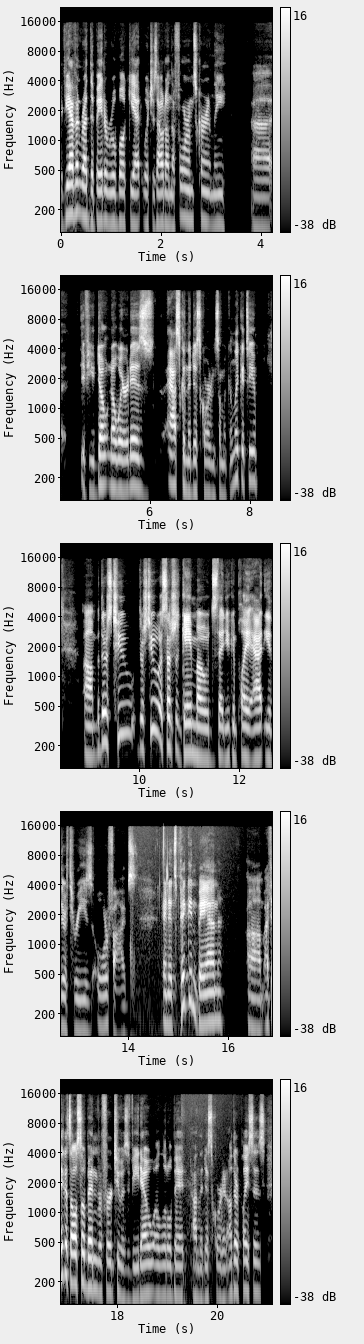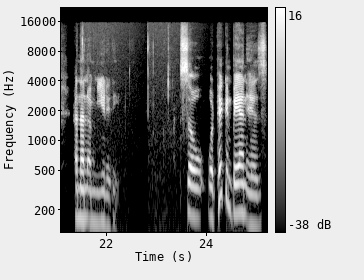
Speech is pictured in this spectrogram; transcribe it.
If you haven't read the beta rulebook yet, which is out on the forums currently, uh, if you don't know where it is, ask in the Discord and someone can link it to you. Um, but there's two there's two essentially game modes that you can play at either threes or fives, and it's pick and ban um, I think it's also been referred to as veto a little bit on the Discord and other places, and then immunity. So what pick and ban is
